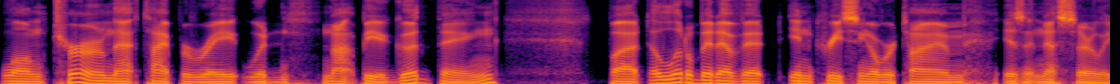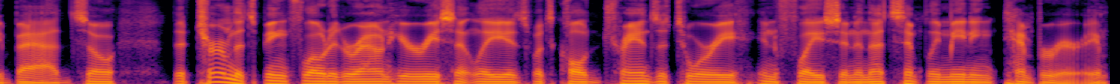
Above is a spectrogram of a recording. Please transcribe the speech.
long term, that type of rate would not be a good thing but a little bit of it increasing over time isn't necessarily bad. So the term that's being floated around here recently is what's called transitory inflation, and that's simply meaning temporary.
